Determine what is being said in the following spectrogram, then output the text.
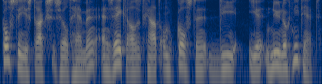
kosten je straks zult hebben. En zeker als het gaat om kosten die je nu nog niet hebt.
